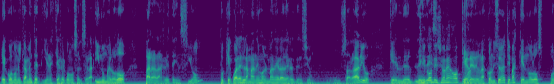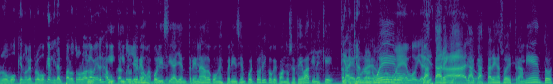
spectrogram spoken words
económicamente tienes que reconocérsela. Y número dos, para la retención, porque ¿cuál es la mejor manera de retención? Un salario que le, le condiciones que le dé unas condiciones óptimas que no los provo que no le provoque mirar para el otro lado la verja y, y tú tienes un policía ya entrenado con experiencia en Puerto Rico que cuando se te va tienes que traer, uno, nuevo, y gastar en, gastar en su adiestramiento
